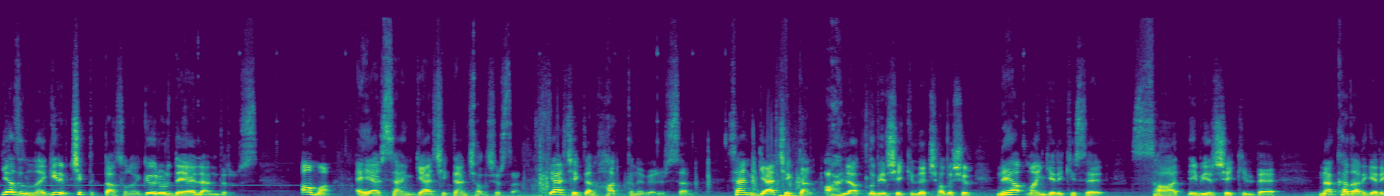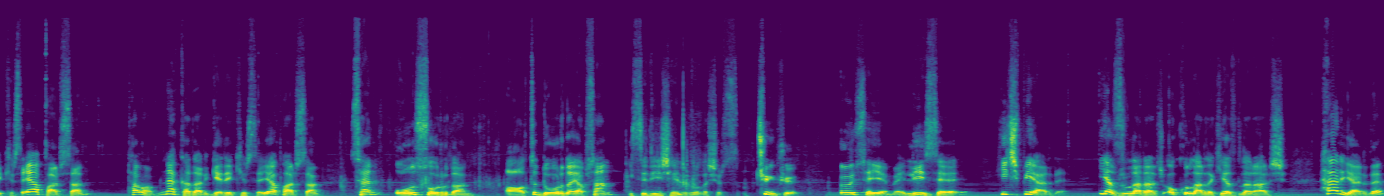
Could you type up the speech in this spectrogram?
yazılına girip çıktıktan sonra görür değerlendiririz. Ama eğer sen gerçekten çalışırsan, gerçekten hakkını verirsen, sen gerçekten ahlaklı bir şekilde çalışır, ne yapman gerekirse saatli bir şekilde, ne kadar gerekirse yaparsan, tamam ne kadar gerekirse yaparsan, sen 10 sorudan 6 doğru da yapsan istediğin şeylere ulaşırsın. Çünkü ÖSYM, lise hiçbir yerde yazılar hariç, okullardaki yazılar hariç her yerde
